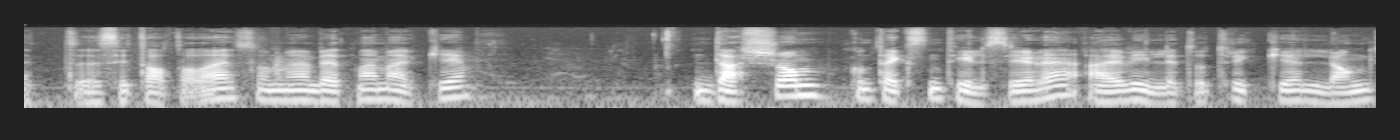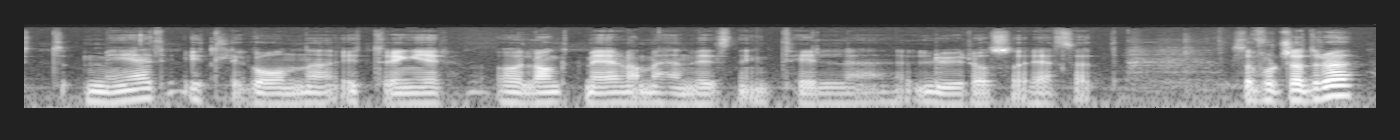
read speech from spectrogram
et eh, sitat av deg som jeg bet meg merke i. Dersom konteksten tilsier det, er jeg villig til å trykke langt mer ytterliggående ytringer. Og langt mer da med henvisning til uh, Lurås og Resett. Så fortsetter du.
